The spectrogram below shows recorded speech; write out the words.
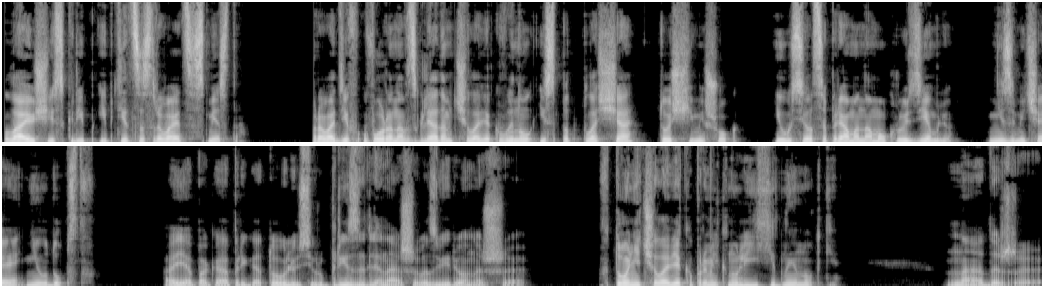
Лающий скрип, и птица срывается с места. Проводив ворона взглядом, человек вынул из-под плаща тощий мешок и уселся прямо на мокрую землю, не замечая неудобств. «А я пока приготовлю сюрпризы для нашего звереныша». В тоне человека промелькнули ехидные нотки. «Надо же!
